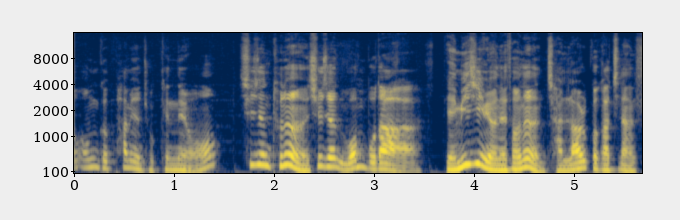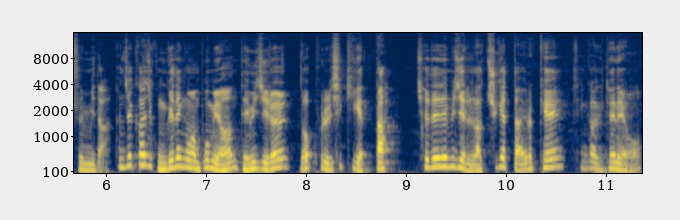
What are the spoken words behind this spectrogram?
언급하면 좋겠네요. 시즌2는 시즌1보다 데미지 면에서는 잘 나올 것 같진 않습니다. 현재까지 공개된 것만 보면 데미지를 너프를 시키겠다. 최대 데미지를 낮추겠다. 이렇게 생각이 되네요.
